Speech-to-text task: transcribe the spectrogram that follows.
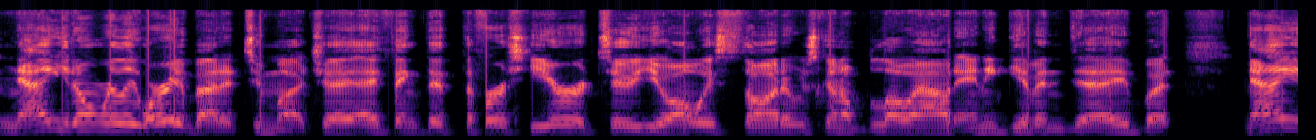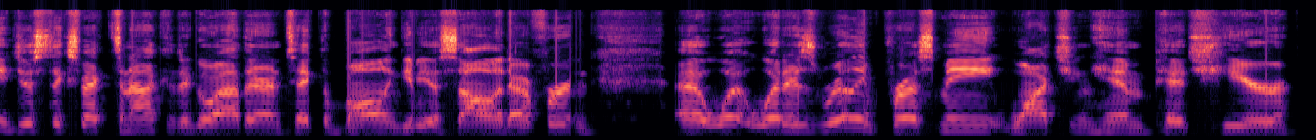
now you don't really worry about it too much. I, think that the first year or two, you always thought it was going to blow out any given day, but now you just expect Tanaka to go out there and take the ball and give you a solid effort. And uh, what what has really impressed me watching him pitch here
